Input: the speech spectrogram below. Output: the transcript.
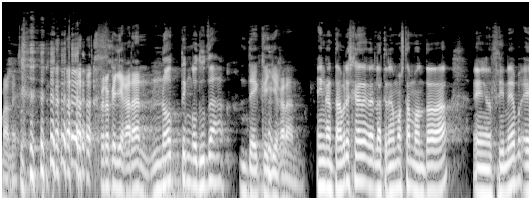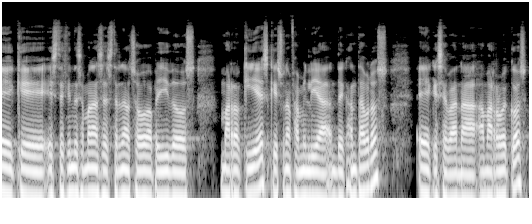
Vale. Pero que llegarán. No tengo duda de que llegarán. En Cantabria es que la tenemos tan montada en el cine eh, que este fin de semana se estrena Ocho apellidos marroquíes, que es una familia de cántabros eh, que se van a, a Marruecos.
